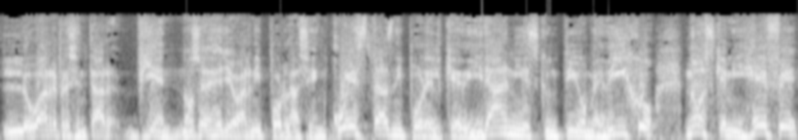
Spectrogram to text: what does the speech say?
lo va a representar bien. No se deje llevar ni por las encuestas, ni por el que dirá, ni es que un tío me dijo, no es que mi jefe,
